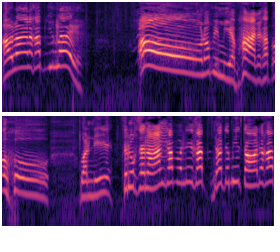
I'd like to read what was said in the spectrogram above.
เอาเลยนะครับ ยิงเลย โอ้น้องพี่เมียพลาดนะครับ โอ้โหวันนี้สนุกสนานครับวันนี้ครับเดี๋ยวจะมีต่อนะครับ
